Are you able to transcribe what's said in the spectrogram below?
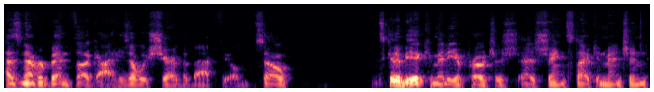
has never been the guy. He's always shared the backfield. So it's going to be a committee approach, as, as Shane Steichen mentioned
